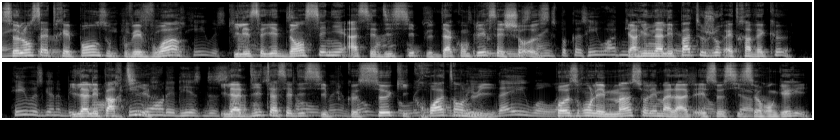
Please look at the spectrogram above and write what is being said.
Selon cette réponse, vous pouvez voir qu'il essayait d'enseigner à ses disciples d'accomplir ces choses, car il n'allait pas toujours être avec eux. Il allait partir. Il a dit à ses disciples que ceux qui croient en lui poseront les mains sur les malades et ceux-ci seront guéris.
